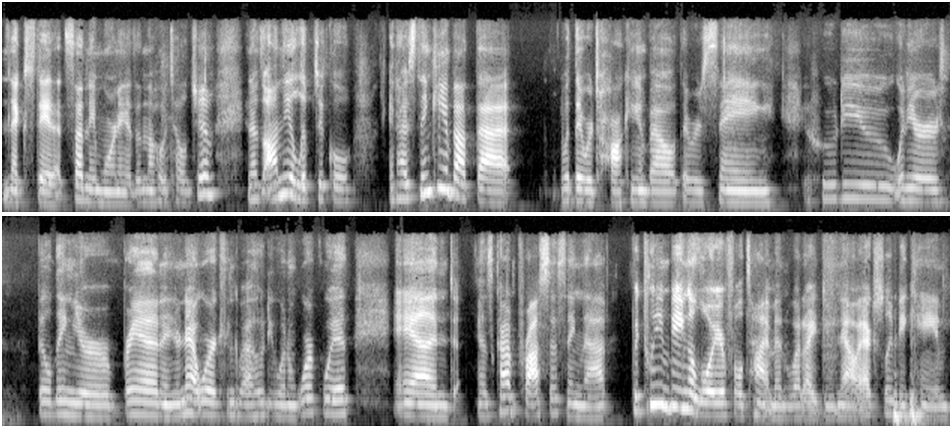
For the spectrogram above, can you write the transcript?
next day, that Sunday morning, I was in the hotel gym, and I was on the elliptical, and I was thinking about that. What they were talking about, they were saying, "Who do you when you're building your brand and your network? Think about who do you want to work with," and I was kind of processing that between being a lawyer full time and what I do now, I actually became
